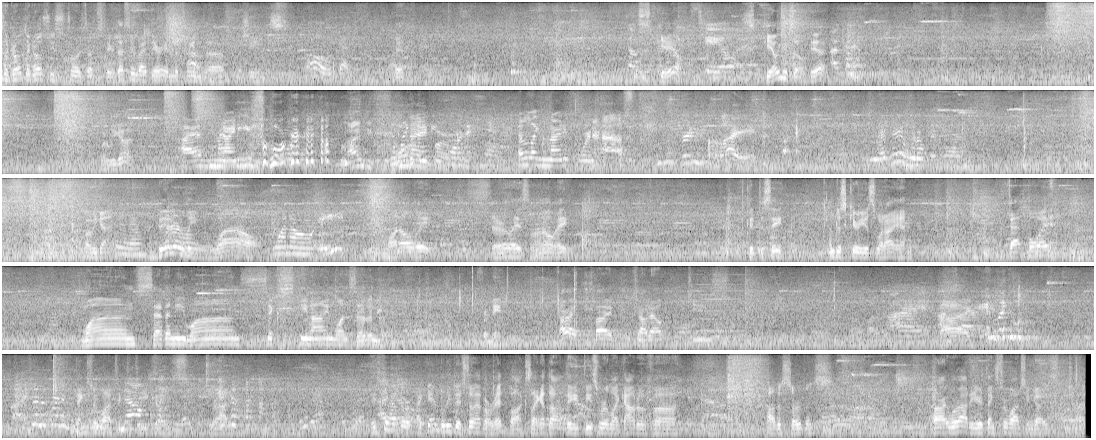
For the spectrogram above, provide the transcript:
There's the, gro- the grocery stores upstairs. That's it right there in between the machines. Oh, that's Yeah. Scale. scale and Scale yourself, yeah. okay. What do we got? I have 94. 94. 94. I'm like 94 and a half. This is pretty light. I pay What we got? Barely. Wow. 108? 108. Cerelace 108. Good to see. I'm just curious what I am. Fat boy. 170, 169, 170 for me. All right, bye. Shout out. Cheese. Bye. Bye. I'm like, bye. Thanks for watching No, Decos. Roddy. They still have a, I can't believe they still have a red box. Like I thought they, these were like out of, uh, out of service. All right, we're out of here. Thanks for watching, guys.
